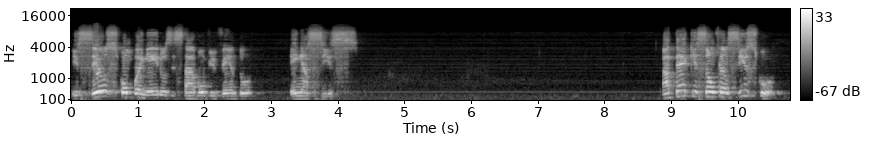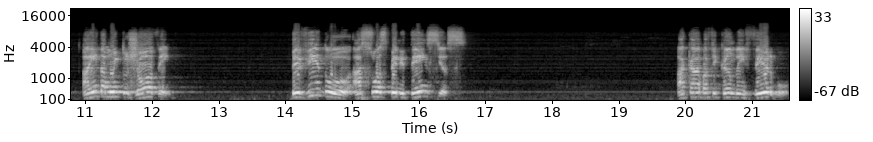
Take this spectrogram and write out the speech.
e seus companheiros estavam vivendo em Assis. Até que São Francisco, ainda muito jovem, devido às suas penitências, acaba ficando enfermo.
